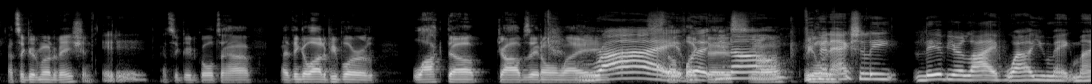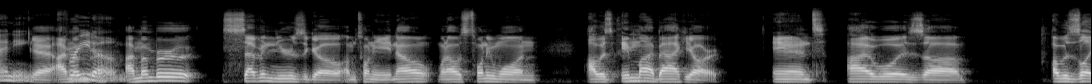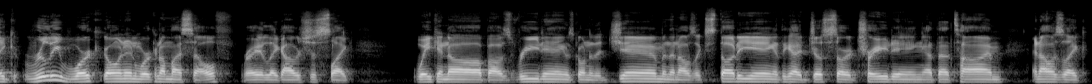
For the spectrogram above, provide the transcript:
That's a good motivation. It is That's a good goal to have. I think a lot of people are locked up, jobs they don't like. right, stuff like but this, you you know, know, you feeling- can actually live your life while you make money. Yeah, I freedom. remember. I remember seven years ago. I'm 28 now. When I was 21, I was in my backyard, and I was, uh, I was like really work going in, working on myself. Right, like I was just like waking up. I was reading. I was going to the gym, and then I was like studying. I think I had just started trading at that time, and I was like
